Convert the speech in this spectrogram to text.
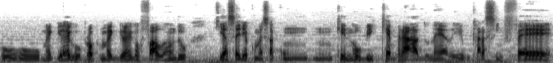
o, o McGregor, o próprio McGregor, falando que a série ia começar com um Kenobi quebrado, né? Ali, um cara sem fé.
